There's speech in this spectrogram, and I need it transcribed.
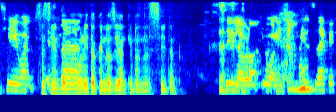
Sí, bueno, Se siente muy bonito que nos digan que nos necesitan. Sí, la verdad, qué bonito mensaje.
